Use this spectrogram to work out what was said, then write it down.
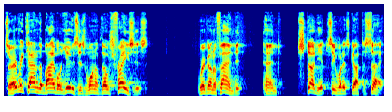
So every time the Bible uses one of those phrases, we're going to find it and study it, see what it's got to say.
